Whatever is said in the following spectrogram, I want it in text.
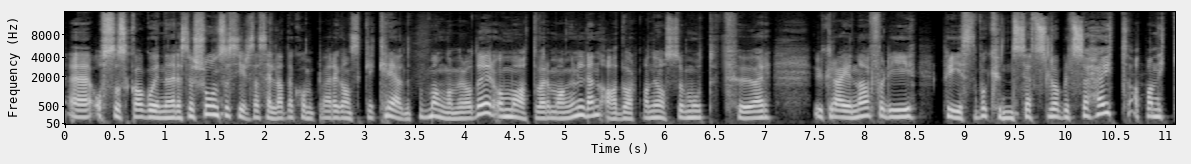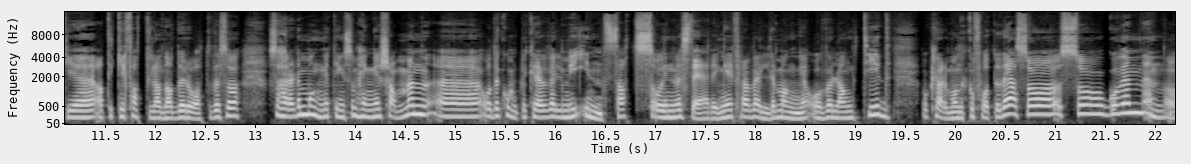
også skal gå inn i en resesjon, så sier det seg selv at det kommer til å være ganske krevende på mange områder. Og matvaremangelen, den advarte man jo også mot før Ukraina, fordi prisen på kunstgjødsel var blitt så høyt at, ikke, at ikke fattigland hadde råd til det. Så, så, her er det mange ting som henger sammen, eh, og det kommer til å kreve veldig mye innsats og investeringer fra veldig mange over lang tid. Og klarer man ikke å få til det, så, så går vi en enda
